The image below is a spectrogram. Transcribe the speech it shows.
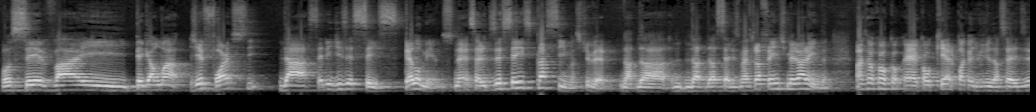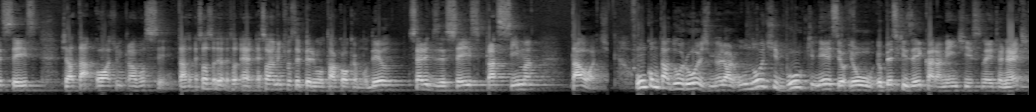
você vai pegar uma GeForce da série 16, pelo menos, né? Série 16 para cima, se tiver. Da, da, da, das séries mais para frente, melhor ainda. Mas é, qualquer placa de vídeo da série 16 já está ótimo para você. Tá? É, só, é, é só realmente você perguntar qual é o modelo. Série 16 para cima, tá ótimo. Um computador hoje, melhor, um notebook nesse, eu, eu, eu pesquisei claramente isso na internet,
